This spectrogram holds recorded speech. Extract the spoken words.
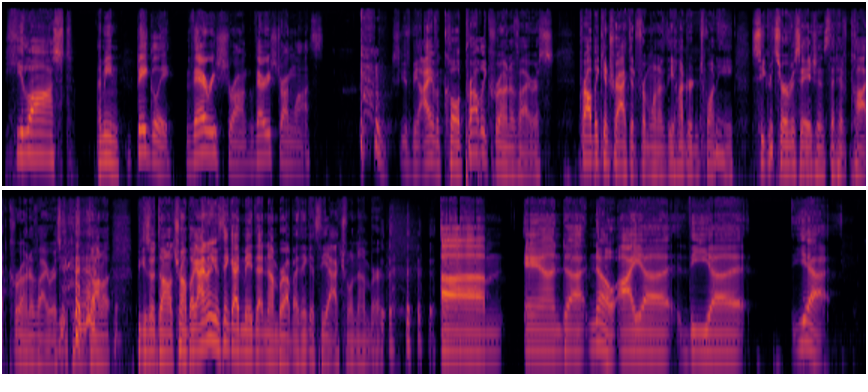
he lost. I mean, bigly, very strong, very strong loss. excuse me. I have a cold. Probably coronavirus. Probably contracted from one of the 120 Secret Service agents that have caught coronavirus because of Donald because of Donald Trump. Like I don't even think I made that number up. I think it's the actual number. um and uh no i uh the uh yeah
